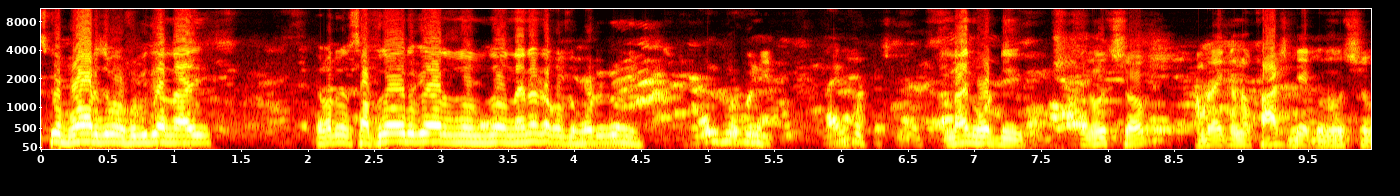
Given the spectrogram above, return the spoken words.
স্কুলে বহার জন্য সুবিধা নাই। এখন ছাত্রদেরকে আর নাইন হাজার কত ফোর্টি নাইন ফোর্টি কোনো উৎসব আমরা এখানে ফার্স্ট ডে কোনো উৎসব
